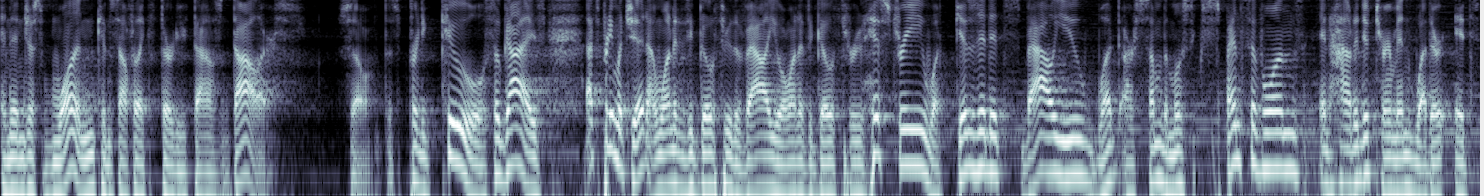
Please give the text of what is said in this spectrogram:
and then just one can sell for like $30,000. So that's pretty cool. So, guys, that's pretty much it. I wanted to go through the value. I wanted to go through history, what gives it its value, what are some of the most expensive ones, and how to determine whether it's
